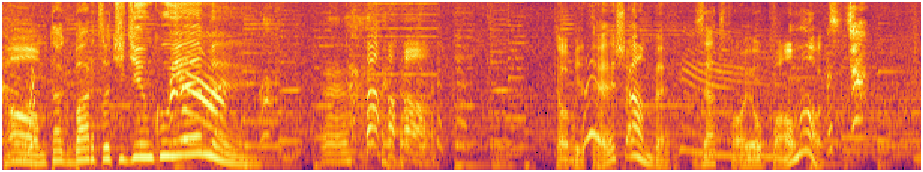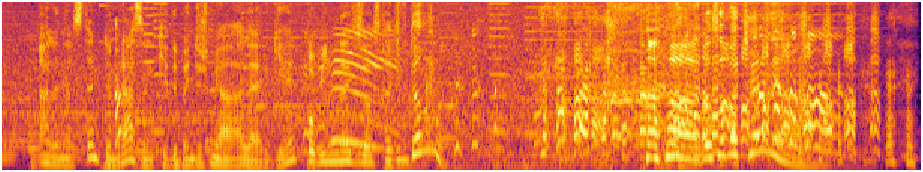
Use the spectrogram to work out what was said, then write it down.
Tom, tak bardzo ci dziękujemy! Tobie też, Amber, za twoją pomoc. Ale następnym razem, kiedy będziesz miała alergię, powinnaś zostać w domu. Do zobaczenia!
